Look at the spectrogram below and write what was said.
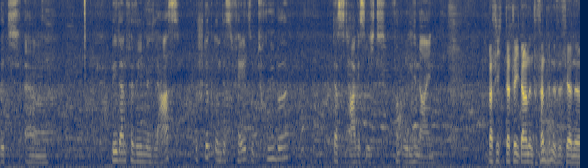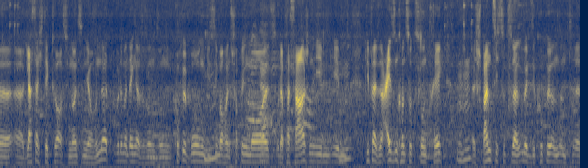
mit ähm, Bildern versehenen Glas bestückt und es fällt so trübe das Tageslicht von oben hinein. Was ich tatsächlich daran interessant finde, es ist ja eine äh, Glasarchitektur aus dem 19. Jahrhundert, würde man denken. Also so ein, so ein Kuppelbogen, wie es eben auch in Shopping Malls oder Passagen eben, eben blieb halt eine Eisenkonstruktion trägt, äh, spannt sich sozusagen über diese Kuppel und, und äh,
